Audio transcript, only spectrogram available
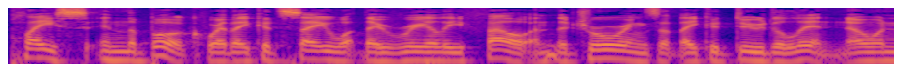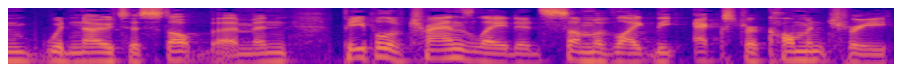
place in the book where they could say what they really felt and the drawings that they could doodle in. No one would know to stop them. And people have translated some of like the extra commentary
